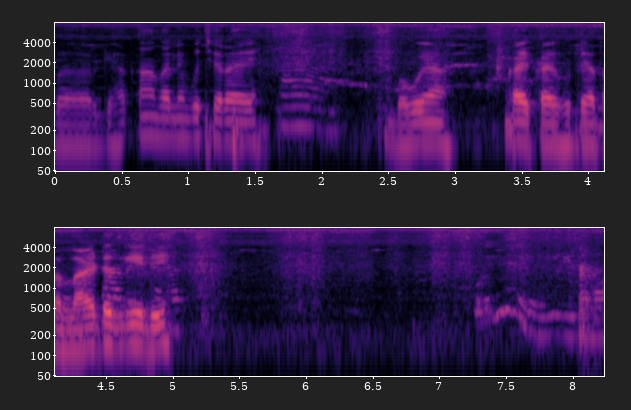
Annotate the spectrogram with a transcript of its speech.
बर घ्या कांदा लिंबू चिरा आहे हं. बघूया काय काय होते आता लाईटच गेली कुठे गेली ही जरा?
